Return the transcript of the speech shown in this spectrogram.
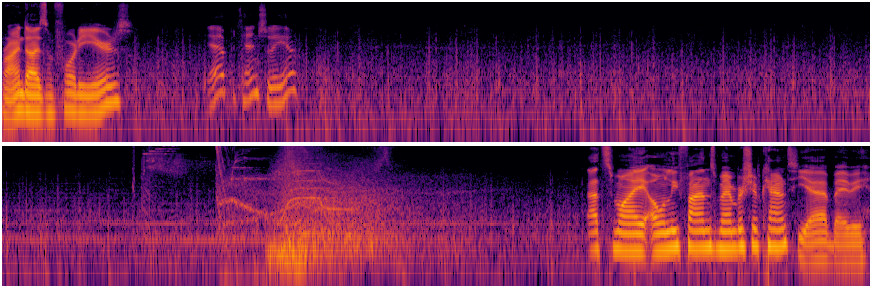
Brian dies in 40 years? Yeah, potentially, yeah. That's my OnlyFans membership count? Yeah, baby.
